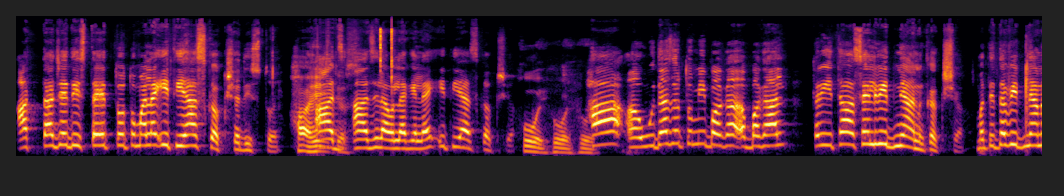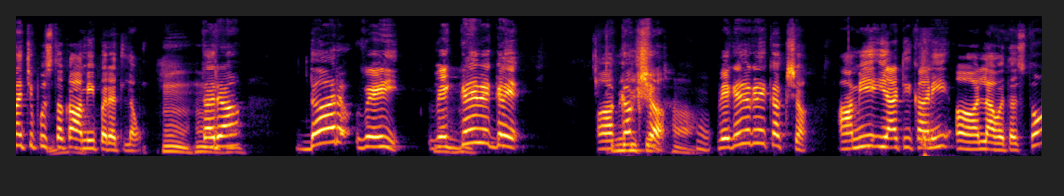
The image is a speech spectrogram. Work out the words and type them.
आत्ता जे दिसतंय तो तुम्हाला इतिहास कक्ष दिसतोय. आज. आज लावला गेलाय इतिहास कक्ष. होय होय हा उद्या जर तुम्ही बघा बघाल तर इथं असेल विज्ञान कक्ष. मग तिथं विज्ञानाची पुस्तकं आम्ही परत लावू. तर हम्म. दरवेळी वेगळे वेगळे कक्ष वेगळे वेगळे कक्ष आम्ही या ठिकाणी लावत असतो.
